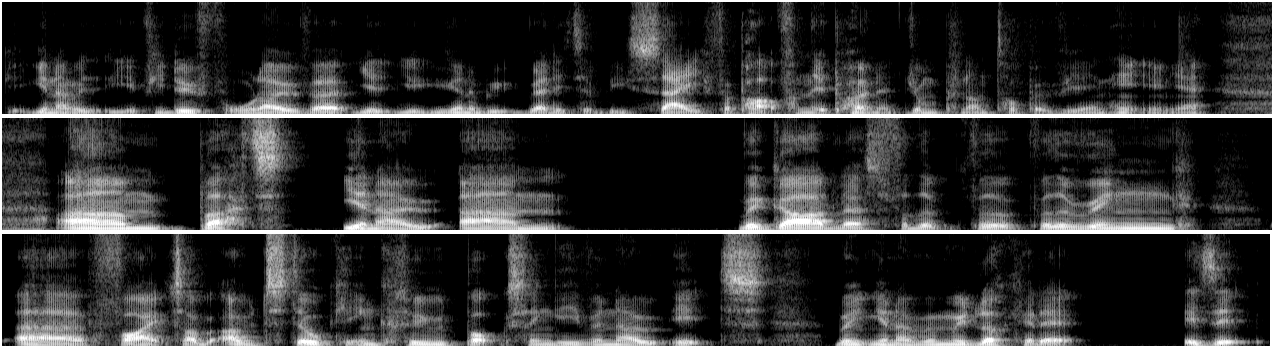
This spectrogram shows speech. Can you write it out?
you know. If you do fall over, you, you're going to be ready to be safe, apart from the opponent jumping on top of you and hitting you. Um, but you know, um, regardless, for the for for the ring uh, fights. I, I would still include boxing, even though it's you know when we look at it, is it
